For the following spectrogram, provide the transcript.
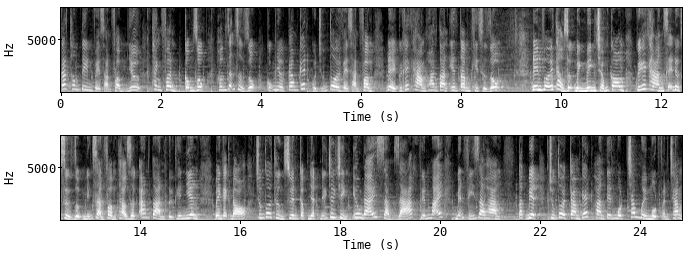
các thông tin về sản phẩm như thành phần, công dụng, hướng dẫn sử dụng cũng như cam kết của chúng tôi về sản phẩm để quý khách hàng hoàn toàn yên tâm khi sử dụng. Đến với thảo dược bình minh.com, quý khách hàng sẽ được sử dụng những sản phẩm thảo dược an toàn từ thiên nhiên. Bên cạnh đó, chúng tôi thường xuyên cập nhật những chương trình ưu đãi, giảm giá, khuyến mãi, miễn phí giao hàng. Đặc biệt, chúng tôi cam kết hoàn tiền 111%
